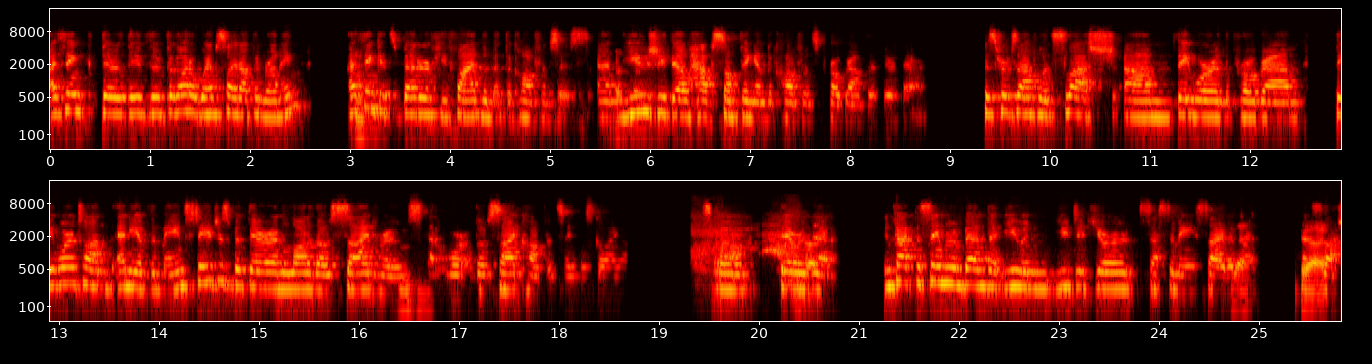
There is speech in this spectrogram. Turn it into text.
I think they're they've, they've got a website up and running. I think it's better if you find them at the conferences, and okay. usually they'll have something in the conference program that they're there. Because, for example, at Slush, um, they were in the program. They weren't on any of the main stages, but they're in a lot of those side rooms mm-hmm. that were those side conferencing was going on. So they were there. In fact, the same room, Ben, that you and you did your Sesame side yeah. event yeah. Slush.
